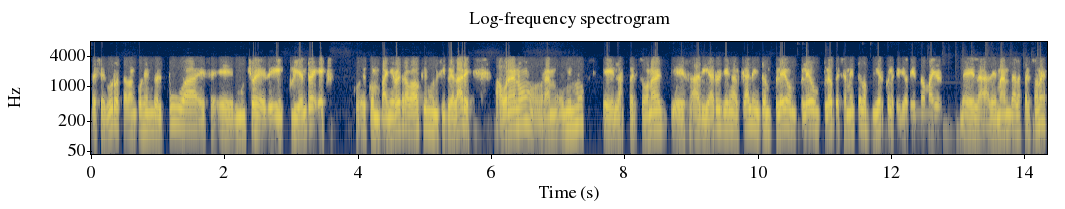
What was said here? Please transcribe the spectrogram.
de seguro estaban cogiendo el PUA, ese, eh, muchos, eh, incluyendo ex compañeros de trabajo que en el municipio de Lares. Ahora no, ahora mismo eh, las personas a diario llegan al alcalde, necesito empleo, empleo, empleo, especialmente los miércoles que yo atiendo mayor eh, la demanda de las personas,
